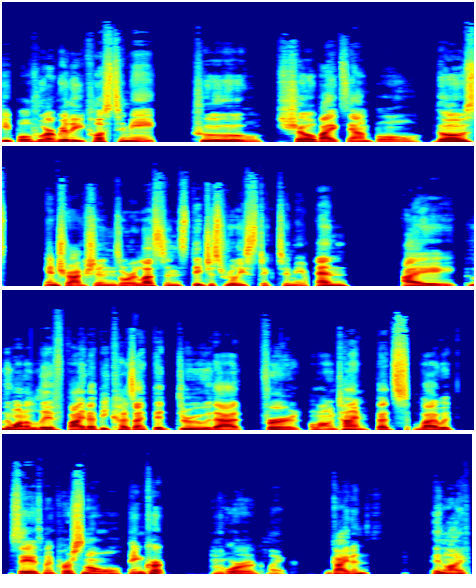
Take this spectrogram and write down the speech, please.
people who are really close to me who show by example those interactions or lessons, they just really stick to me. And I want to live by that because I've been through that for a long time. That's what I would say is my personal anchor or like guidance in life.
